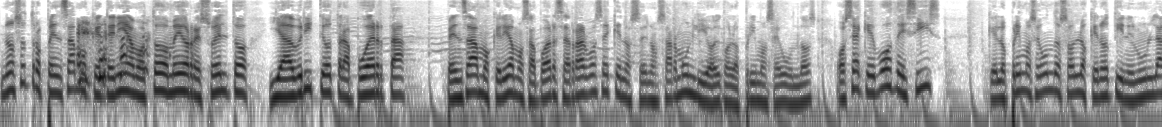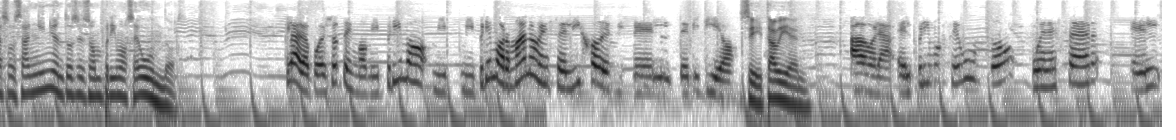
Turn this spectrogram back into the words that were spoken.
Nosotros pensamos que teníamos todo medio resuelto y abriste otra puerta. Pensábamos que le íbamos a poder cerrar. Vos sabés que nos, se nos armó un lío hoy con los primos segundos. O sea que vos decís que los primos segundos son los que no tienen un lazo sanguíneo, entonces son primos segundos. Claro, pues yo tengo mi primo, mi, mi primo hermano es el hijo de mi, de mi tío. Sí, está bien. Ahora, el primo segundo puede ser el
